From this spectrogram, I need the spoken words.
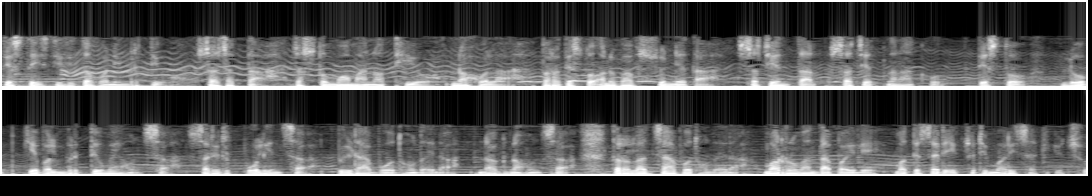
त्यस्तै स्थिति त हो नि मृत्यु सजगता जस्तो ममा नथियो नहोला तर त्यस्तो अनुभव शून्यता सचेतन सचेतनाको त्यस्तो लोभ केवल मृत्युमै हुन्छ। शरीर पोलिन्छ पीडा बोध हुँदैन नग्न हुन्छ तर लज्जाबोध हुँदैन। मर्नुभन्दा पहिले म त्यसरी एकचोटि मरिसकेकी छु।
